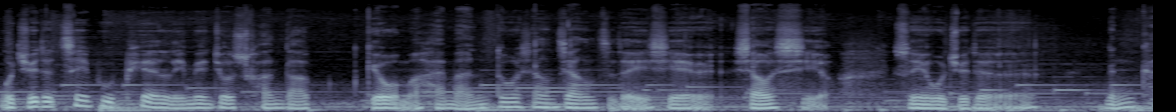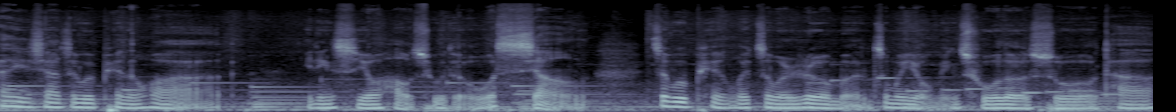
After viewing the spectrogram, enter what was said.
我觉得这部片里面就传达给我们还蛮多像这样子的一些消息哦，所以我觉得能看一下这部片的话，一定是有好处的。我想。这部片会这么热门、这么有名，除了说他，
